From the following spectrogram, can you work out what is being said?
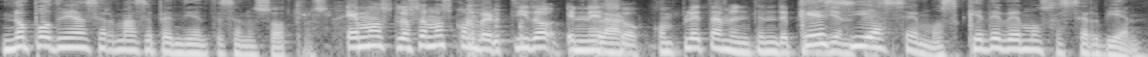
no podrían ser más dependientes de nosotros. hemos, los hemos convertido en Claro. eso, completamente ¿Qué independientes. sí hacemos? ¿Qué debemos hacer bien?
